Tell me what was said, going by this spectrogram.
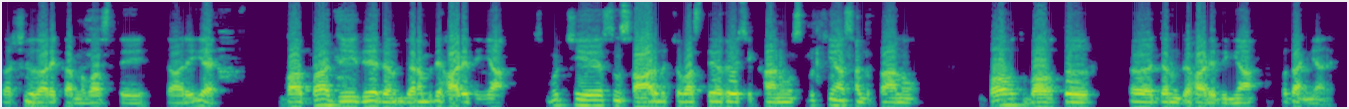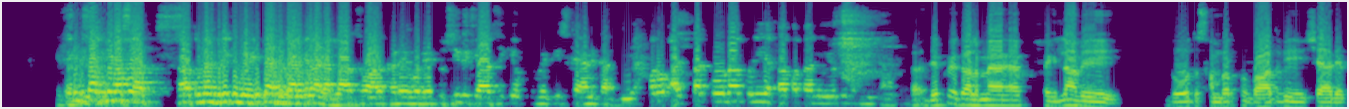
ਦਰਸ਼ਨ ਦਿਦਾਰੇ ਕਰਨ ਵਾਸਤੇ ਜਾ ਰਹੀ ਹੈ। ਬਾਬਾ ਜੀ ਦੇ ਜਨਮ ਜਨਮ ਦਿਹਾੜੇ ਦੀਆਂ ਸਮੁੱਚੇ ਸੰਸਾਰ ਵਿੱਚ ਵਸਦੇ ਹੋਏ ਸਿੱਖਾਂ ਨੂੰ ਸਮੁੱਚੀਆਂ ਸੰਗਤਾਂ ਨੂੰ ਬਹੁਤ ਬਹੁਤ ਜਨਮ ਦਿਹਾੜੇ ਦੀਆਂ ਵਧਾਈਆਂ ਨੇ। ਸਿੰਘ ਸਾਹਿਬ ਜਿਹੜਾ ਸੱਤ ਮੈਂਬਰੀ ਕਮੇਟੀ ਤੁਹਾਡੇ ਕਰਕੇ ਲਗਾਤਾਰ ਸਵਾਲ ਖੜੇ ਹੋ ਰਹੇ। ਤੁਸੀਂ ਵੀ ਕਿਹਾ ਸੀ ਕਿ ਉਹ ਕਮੇਟੀ ਸਟੈਂਡ ਕਰਦੀ ਹੈ ਪਰ ਉਹ ਅੱਜ ਤੱਕ ਉਹਦਾ ਕੋਈ ਅਤਾ ਪਤਾ ਨਹੀਂ ਉਹਦੀ ਕੀ ਕਹਿਣਾ। ਅਹ ਦੇਖੋ ਇਹ ਗੱਲ ਮੈਂ ਪਹਿਲਾਂ ਵੀ 2 ਦਸੰਬਰ ਤੋਂ ਬਾਅਦ ਵੀ ਸ਼ਾਇਦ ਇੱਕ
